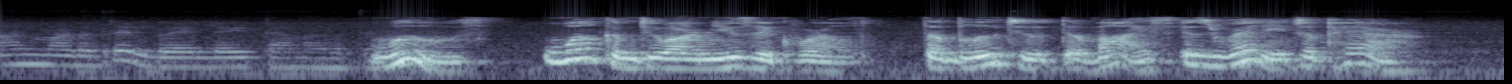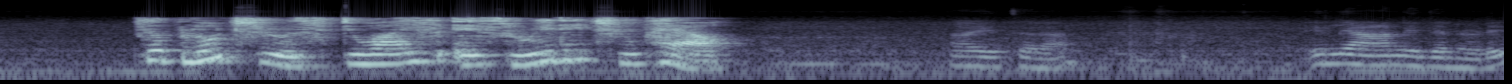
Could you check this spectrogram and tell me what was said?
ಆನ್ ಮಾಡಿದ್ರೆ ಇಲ್ಲಿ ಲೈಟ್ ಆನ್ ಆಗುತ್ತೆ welcome welcome to our music world. The Bluetooth device is ready to pair. The Bluetooth device is ready to pair. ಆ, ಈ ಥರ ಇಲ್ಲಿ ಆನ್ ಇದೆ ನೋಡಿ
